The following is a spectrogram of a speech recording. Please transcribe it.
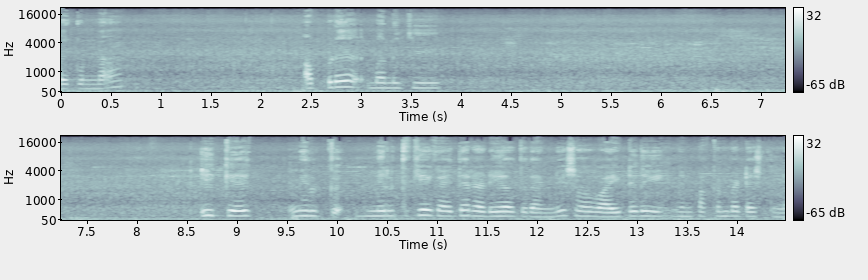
లేకుండా. అప్పుడే మనకి ఈ కేక్ మిల్క్ మిల్క్ కేక్ అయితే రెడీ అవుతుందండి. సో వైట్ది నేను పక్కన పెట్టేసుకున్న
